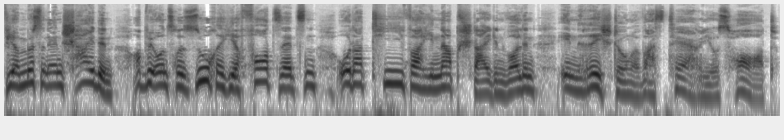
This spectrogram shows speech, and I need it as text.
Wir müssen entscheiden, ob wir unsere Suche hier fortsetzen oder tiefer hinabsteigen wollen in Richtung Vasterius Hort.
